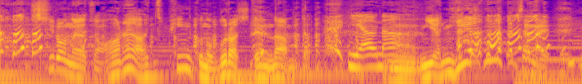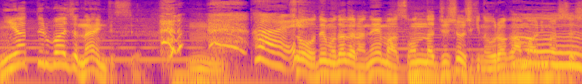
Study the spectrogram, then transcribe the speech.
白のやつの、あれあいつピンクのブラしてんな、みたいな。似合うな。うん。いや、似合うなじゃない。似合ってる場合じゃないんですよ。うん。はい。そう、でもだからね、まあそんな授賞式の裏側もありましたし、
